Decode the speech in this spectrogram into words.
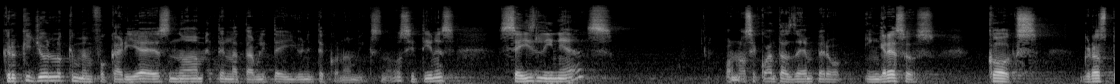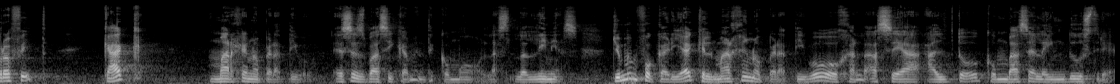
Creo que yo lo que me enfocaría es nuevamente en la tablita de Unit Economics, ¿no? Si tienes seis líneas, o no sé cuántas den, pero ingresos, COX, gross profit, CAC, margen operativo. Ese es básicamente como las, líneas. Yo me enfocaría que el margen operativo ojalá sea alto con base a la industria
